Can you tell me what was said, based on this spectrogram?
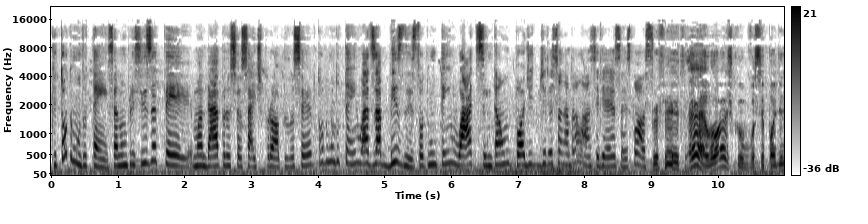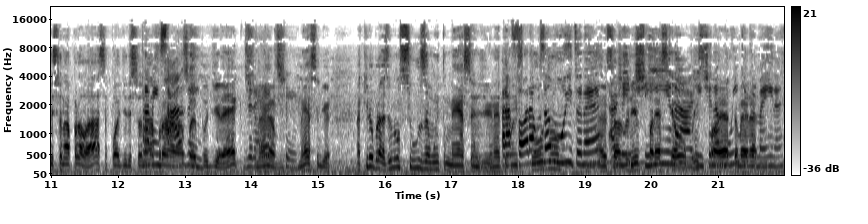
que todo mundo tem. Você não precisa ter mandar para o seu site próprio. Você todo mundo tem o WhatsApp Business, todo mundo tem o WhatsApp, então pode direcionar para lá. Seria essa a resposta? Perfeito. É, lógico. Você pode direcionar para lá. Você pode direcionar para o direct, direct, né? Messenger. Aqui no Brasil não se usa muito Messenger, né? Pra um fora estudo, usa muito, né? Nos Estados Argentina, Unidos parece que é o Argentina é, muito também, né? também, né?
